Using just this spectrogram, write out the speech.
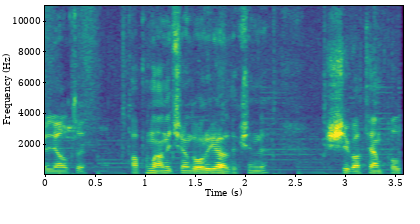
56. Tapınağın içine doğru geldik şimdi. Shiva Temple.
